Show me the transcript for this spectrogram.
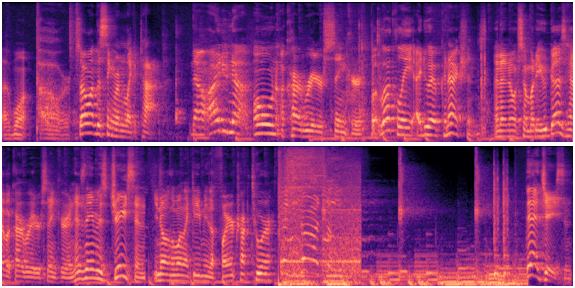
I want power. So I want this thing running like a top. Now, I do not own a carburetor sinker, but luckily I do have connections. And I know somebody who does have a carburetor sinker, and his name is Jason. You know, the one that gave me the fire truck tour? This is awesome! That Jason.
